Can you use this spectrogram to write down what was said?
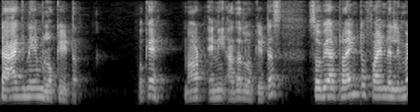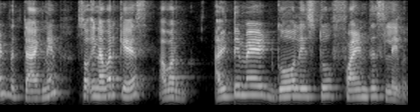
tag name locator. Okay? Not any other locators. So we are trying to find element with tag name. So in our case our ultimate goal is to find this label.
